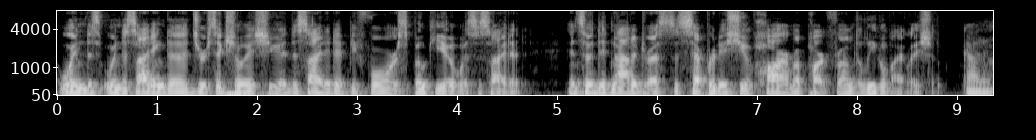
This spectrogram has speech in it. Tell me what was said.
when des- when deciding the jurisdictional issue, had decided it before Spokeo was decided, and so did not address the separate issue of harm apart from the legal violation. Got it.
